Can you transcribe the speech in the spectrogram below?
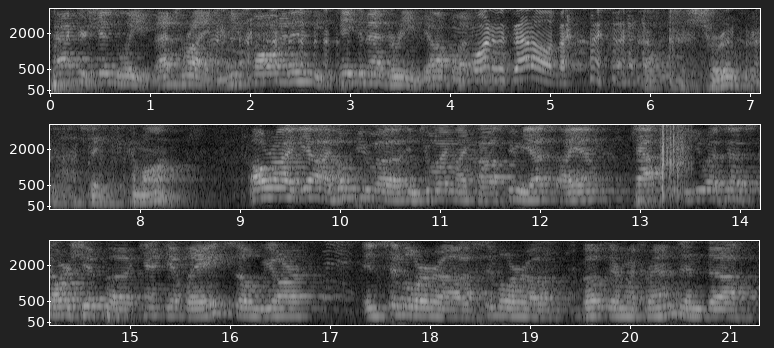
Pack your shit and leave. That's right. And he's following it. He's taking that dream. God bless him. What was that all about? Oh, this is true, for God's sake. Come on. All right, yeah, I hope you uh, enjoy my costume. Yes, I am captain of the USS Starship uh, Can't Get Laid, so we are in similar uh, similar uh, boat there, my friend. And uh,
